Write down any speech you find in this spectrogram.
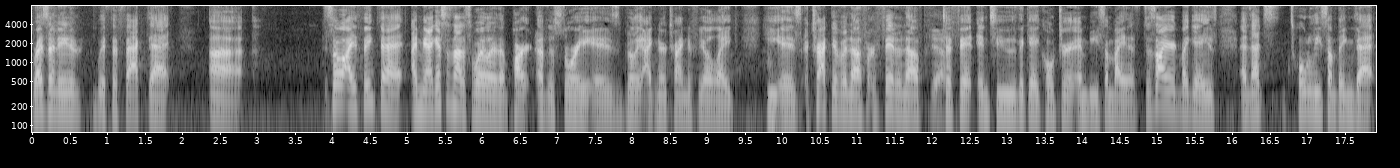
resonated with the fact that uh, so I think that I mean I guess it's not a spoiler that part of the story is Billy Eichner trying to feel like he is attractive enough or fit enough yeah. to fit into the gay culture and be somebody that's desired by gays and that's totally something that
